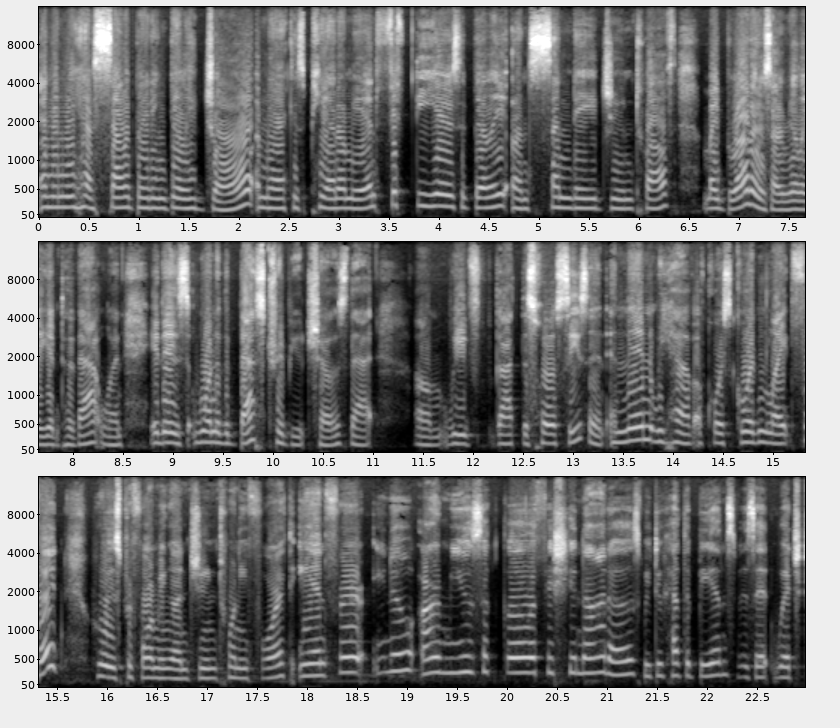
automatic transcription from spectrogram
And then we have Celebrating Billy Joel, America's Piano Man, 50 years of Billy on Sunday, June 12th. My brothers are really into that one. It is one of the best tribute shows that um, we've got this whole season. And then we have, of course, Gordon Lightfoot, who is performing on June 24th. And for, you know, our musical aficionados, we do have the band's visit, which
